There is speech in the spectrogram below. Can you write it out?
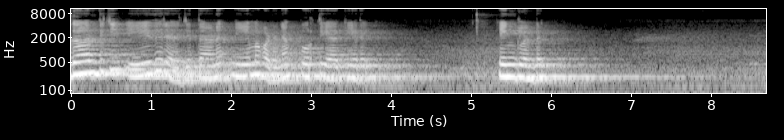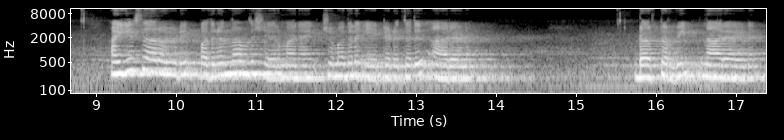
ഗാന്ധിജി ഏത് രാജ്യത്താണ് നിയമപഠനം പൂർത്തിയാക്കിയത്? ഇംഗ്ലണ്ട്. ഐ എസ് ആർ ഒയുടെ പതിനൊന്നാമത് ചെയർമാനായി ചുമതല ഏറ്റെടുത്തത് ആരാണ്? Doctor V. നാരായണൻ.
